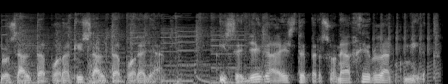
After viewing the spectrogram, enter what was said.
Lo salta por aquí salta por allá. Y se llega a este personaje Black Knight.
